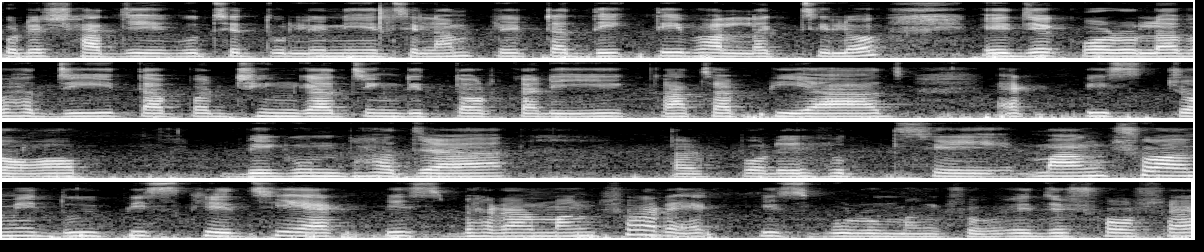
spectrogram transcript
করে সাজিয়ে গুছিয়ে তুলে নিয়েছিলাম। প্লেটটা দেখতেই ভালো লাগছিল। এই যে করলা ভাজি, তারপর ঝিঙ্গা চিংড়ির তরকারি, কাঁচা পেঁয়াজ, এক পিস চপ, বেগুন ভাজা তারপরে হচ্ছে মাংস আমি দুই পিস খেয়েছি, এক পিস ভেড়ার মাংস আর এক পিস গরুর মাংস। এই যে শশা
